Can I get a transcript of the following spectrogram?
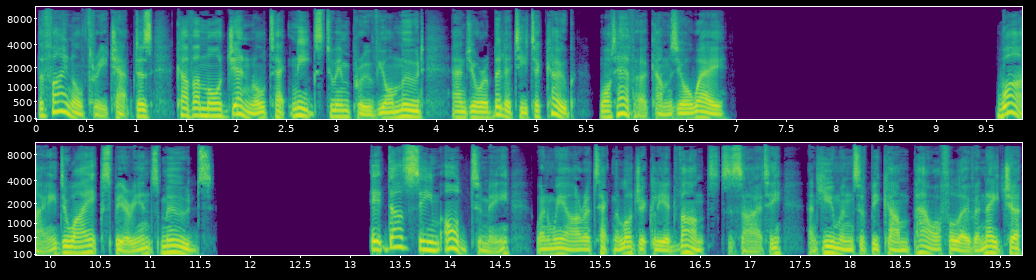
The final three chapters cover more general techniques to improve your mood and your ability to cope, whatever comes your way. Why do I experience moods? It does seem odd to me, when we are a technologically advanced society and humans have become powerful over nature,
